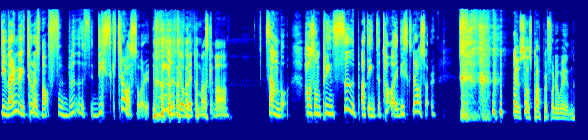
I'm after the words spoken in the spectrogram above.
Det är värre med Victoria som har fobi för disktrasor. Det är lite jobbigt om man ska vara sambo har som princip att inte ta i disktrasor. Hushållspapper for the win.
